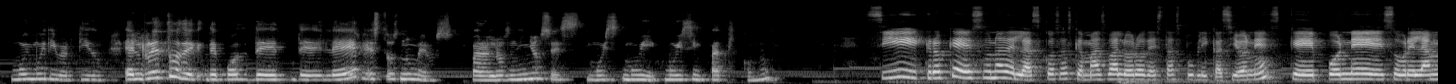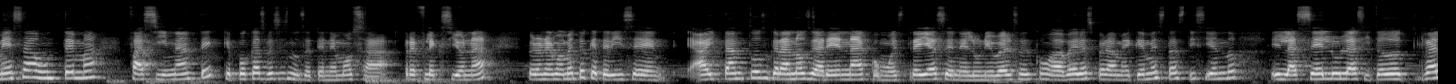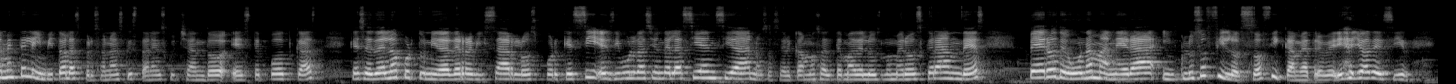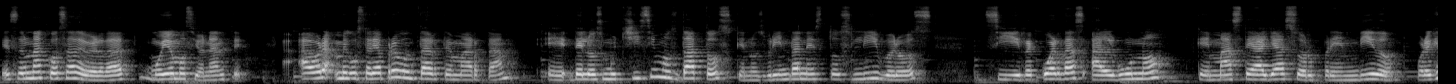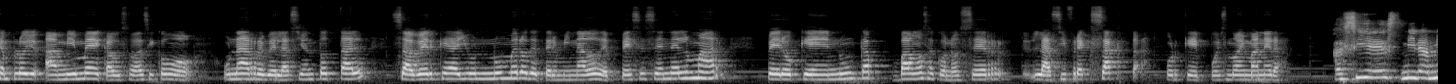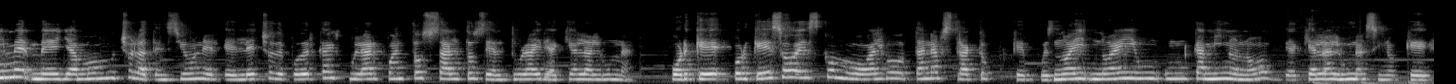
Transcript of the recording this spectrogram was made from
muy, muy divertido. El reto de, de, de, leer estos números para los niños es muy, muy, muy simpático, ¿no? Sí, creo que es una de las cosas que más valoro de estas publicaciones, que pone sobre la mesa un tema fascinante que pocas veces nos detenemos a reflexionar, pero en el momento que te dicen hay tantos granos de arena como estrellas en el universo, es como, a ver, espérame, ¿qué me estás diciendo? Y las células y todo, realmente le invito a las personas que están escuchando este podcast que se den la oportunidad de revisarlos, porque sí, es divulgación de la ciencia, nos acercamos al tema de los números grandes, pero de una manera incluso filosófica, me atrevería yo a decir. Es una cosa de verdad muy emocionante. Ahora me gustaría preguntarte, Marta, eh, de los muchísimos datos que nos brindan estos libros, si recuerdas alguno que más te haya sorprendido. Por ejemplo, a mí me causó así como una revelación total saber que hay un número determinado de peces en el mar pero que nunca vamos a conocer la cifra exacta, porque pues no hay manera. Así es, mira, a mí me, llamó mucho la atención el, hecho de poder calcular cuántos saltos de altura hay de aquí a la luna, porque, porque eso es como algo tan abstracto que pues no hay, no hay un, camino, ¿no? De aquí a la luna, sino que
